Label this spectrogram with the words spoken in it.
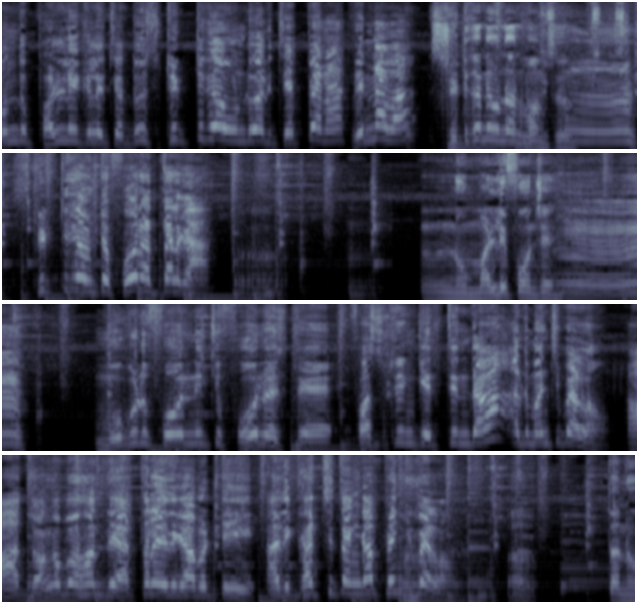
ముందు పళ్ళు ఇకలొచ్చొద్దు స్ట్రిక్ట్గా ఉండు అని చెప్పానా? విన్నావా? స్ట్రిక్ట్ గానే ఉన్నాను మాంసు. స్ట్రిక్ట్గా ఉంటే ఫోన్ ఎత్తాలిగా. నువ్వు మళ్ళీ ఫోన్ చేయి. మొగుడు ఫోన్ నుంచి ఫోన్ వస్తే ఫస్ట్ రింగ్ ఎత్తిందా? అది మంచి పెళ్ళం. ఆ దొంగ మొహంతో ఎత్తలేదు కాబట్టి అది ఖచ్చితంగా పెంకి పెళ్ళం. తను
